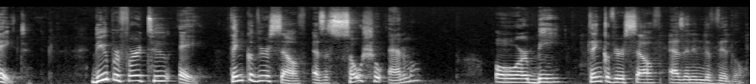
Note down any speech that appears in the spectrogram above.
8. Do you prefer to A. think of yourself as a social animal, or B. think of yourself as an individual?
